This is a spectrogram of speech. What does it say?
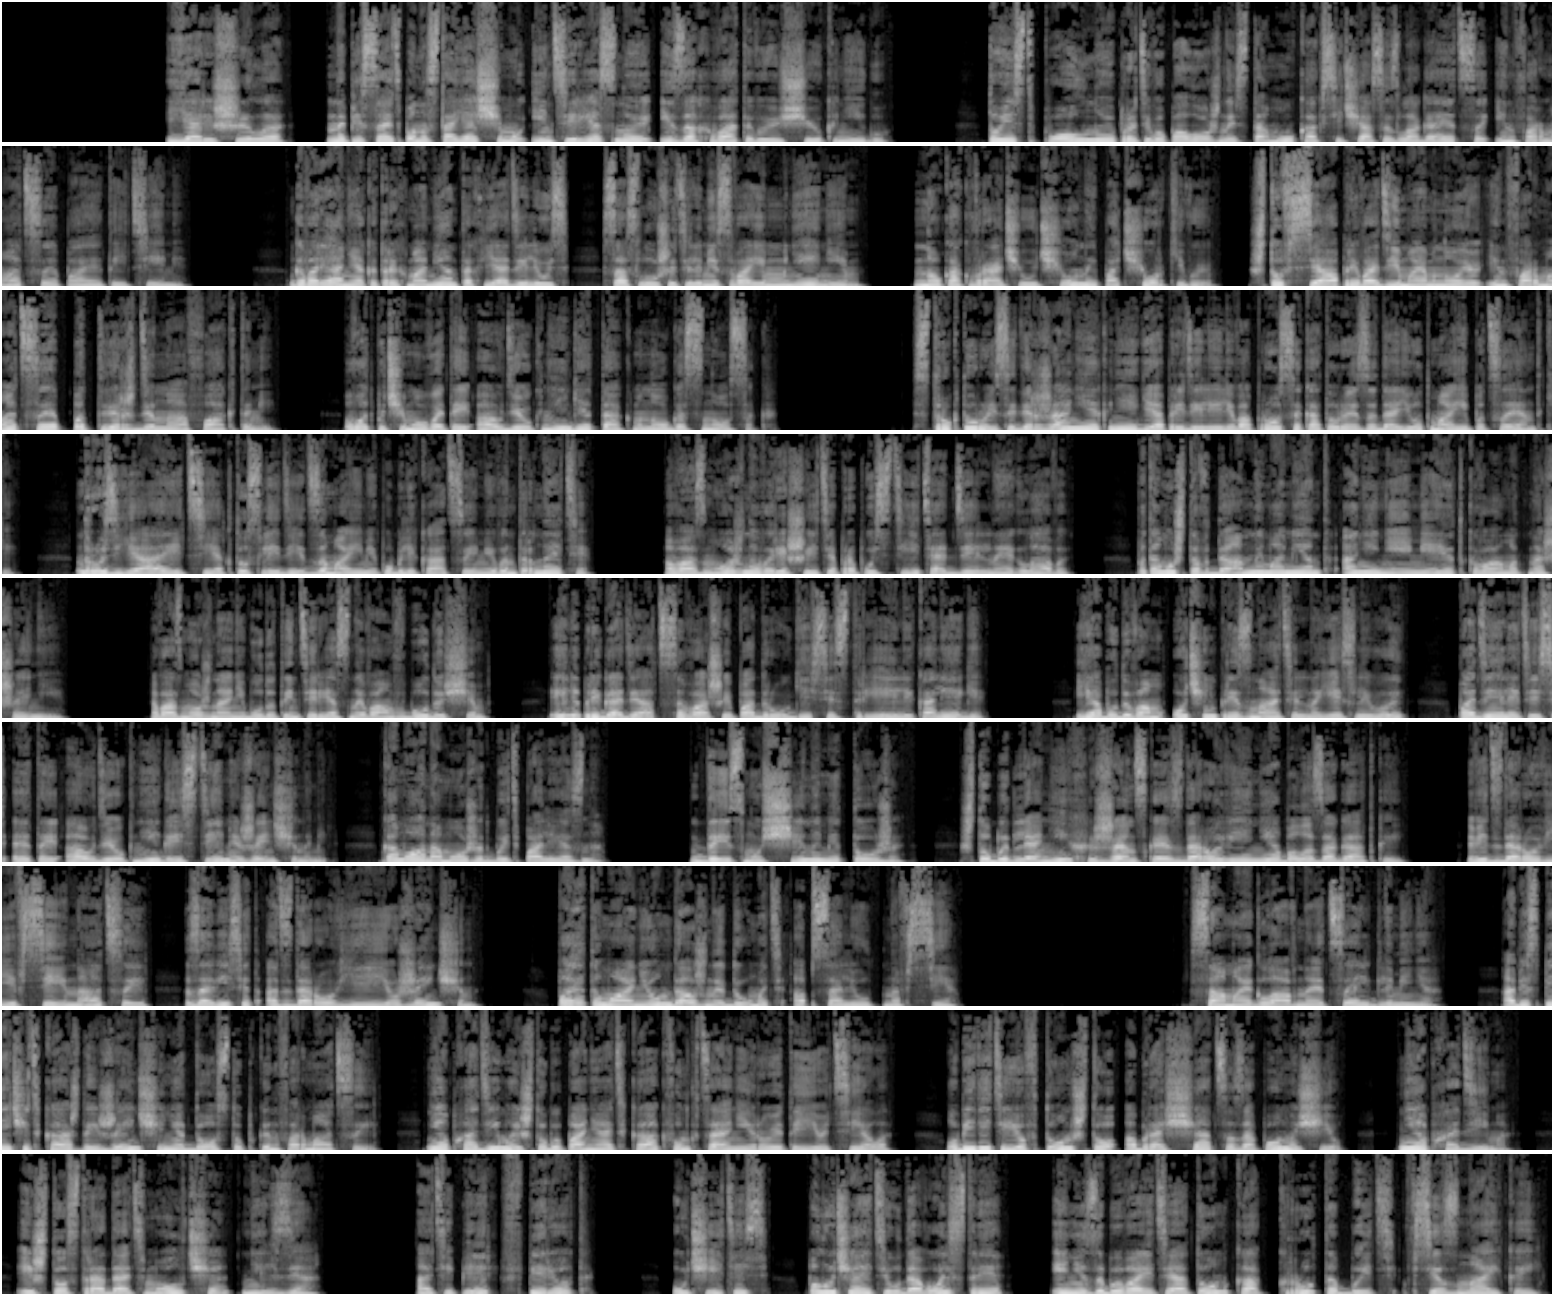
Я решила написать по-настоящему интересную и захватывающую книгу, то есть полную противоположность тому, как сейчас излагается информация по этой теме. Говоря о некоторых моментах, я делюсь со слушателями своим мнением, но как врач и ученый подчеркиваю, что вся приводимая мною информация подтверждена фактами. Вот почему в этой аудиокниге так много сносок. Структуру и содержание книги определили вопросы, которые задают мои пациентки. Друзья и те, кто следит за моими публикациями в интернете. Возможно, вы решите пропустить отдельные главы, потому что в данный момент они не имеют к вам отношений. Возможно, они будут интересны вам в будущем или пригодятся вашей подруге, сестре или коллеге. Я буду вам очень признательна, если вы поделитесь этой аудиокнигой с теми женщинами, кому она может быть полезна. Да и с мужчинами тоже, чтобы для них женское здоровье не было загадкой, ведь здоровье всей нации зависит от здоровья ее женщин, поэтому о нем должны думать абсолютно все. Самая главная цель для меня — обеспечить каждой женщине доступ к информации, необходимой, чтобы понять, как функционирует ее тело, убедить ее в том, что обращаться за помощью необходимо и что страдать молча нельзя. А теперь вперед! Учитесь, получайте удовольствие и не забывайте о том, как круто быть всезнайкой.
